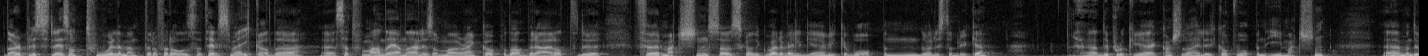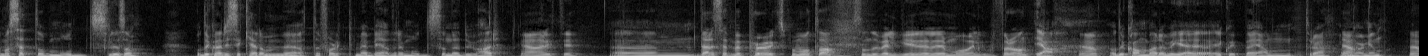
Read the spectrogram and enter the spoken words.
Og Da er det plutselig liksom to elementer å forholde seg til som jeg ikke hadde eh, sett for meg. Det ene er liksom å ranke opp, og det andre er at du før matchen så skal du ikke bare velge hvilke våpen du har lyst til å bruke. Du plukker kanskje da heller ikke opp våpen i matchen, men du må sette opp mods, liksom. Og du kan risikere å møte folk med bedre mods enn det du har. Ja, riktig. Um, Det er et sett med perks på en måte som du velger, eller må velge på forhånd. ja, Ja. og du kan bare be- equippe én, tror jeg, om Ja. gangen. Ja.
